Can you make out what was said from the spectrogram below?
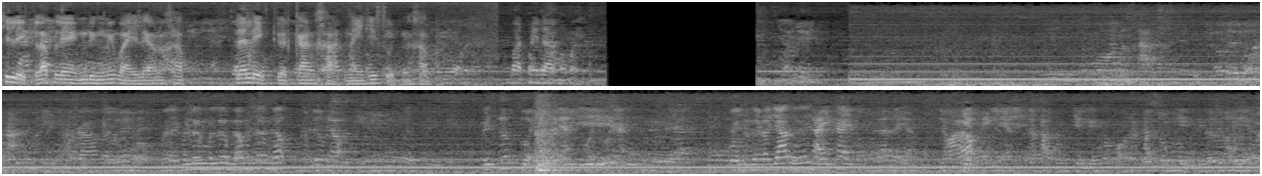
ที่เหล็กรับแรงดึงไม่ไหวแล้วนะครับ และเหล็กเกิดการขาดในที่สุดนะครับ วัดไม่ได้มันเริ่มมันเริ่มแล้วมันเริ่มแล้วเริ่มแล้วเริ่มสวยเนี่ยอยู่ใน ระยะเลยใกล้ใกล้ตรงนั้นเลยอะเดี๋ยวมาแล้วนะครับตรงเก่งเลยก็พอนะครับตรงเก่งนี่เราจะเป๊ะไป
